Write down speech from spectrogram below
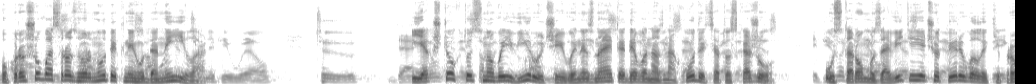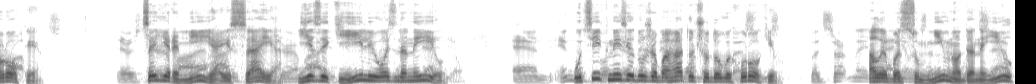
Попрошу вас розгорнути книгу Даниїла. І якщо хтось новий віруючий, ви не знаєте, де вона знаходиться, то скажу у старому завіті є чотири великі пророки. Це Єремія, Ісая, Єзекіїль і ось Даниїл. У цій книзі дуже багато чудових уроків, але безсумнівно Даниїл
